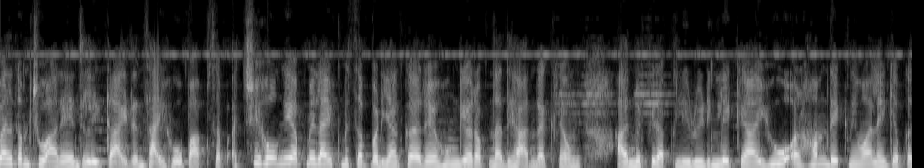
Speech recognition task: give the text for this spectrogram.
welcome to our angelic guidance I hope आप सब अच्छे होंगे, अपने लाइफ में सब बढ़िया कर रहे होंगे और अपना ध्यान रख रहे होंगे। आज मैं फिर आपके लिए रीडिंग लेके आई हूँ और हम देखने वाले हैं कि आपका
